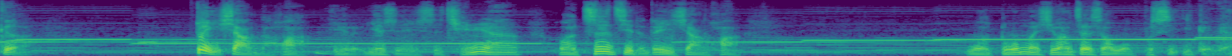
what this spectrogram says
个。对象的话，也也许是情人或知己的对象的话，我多么希望这时候我不是一个人。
